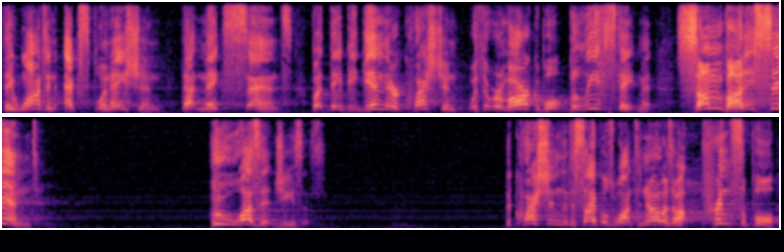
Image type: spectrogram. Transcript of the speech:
They want an explanation that makes sense, but they begin their question with a remarkable belief statement Somebody sinned. Who was it, Jesus? The question the disciples want to know is about principle,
